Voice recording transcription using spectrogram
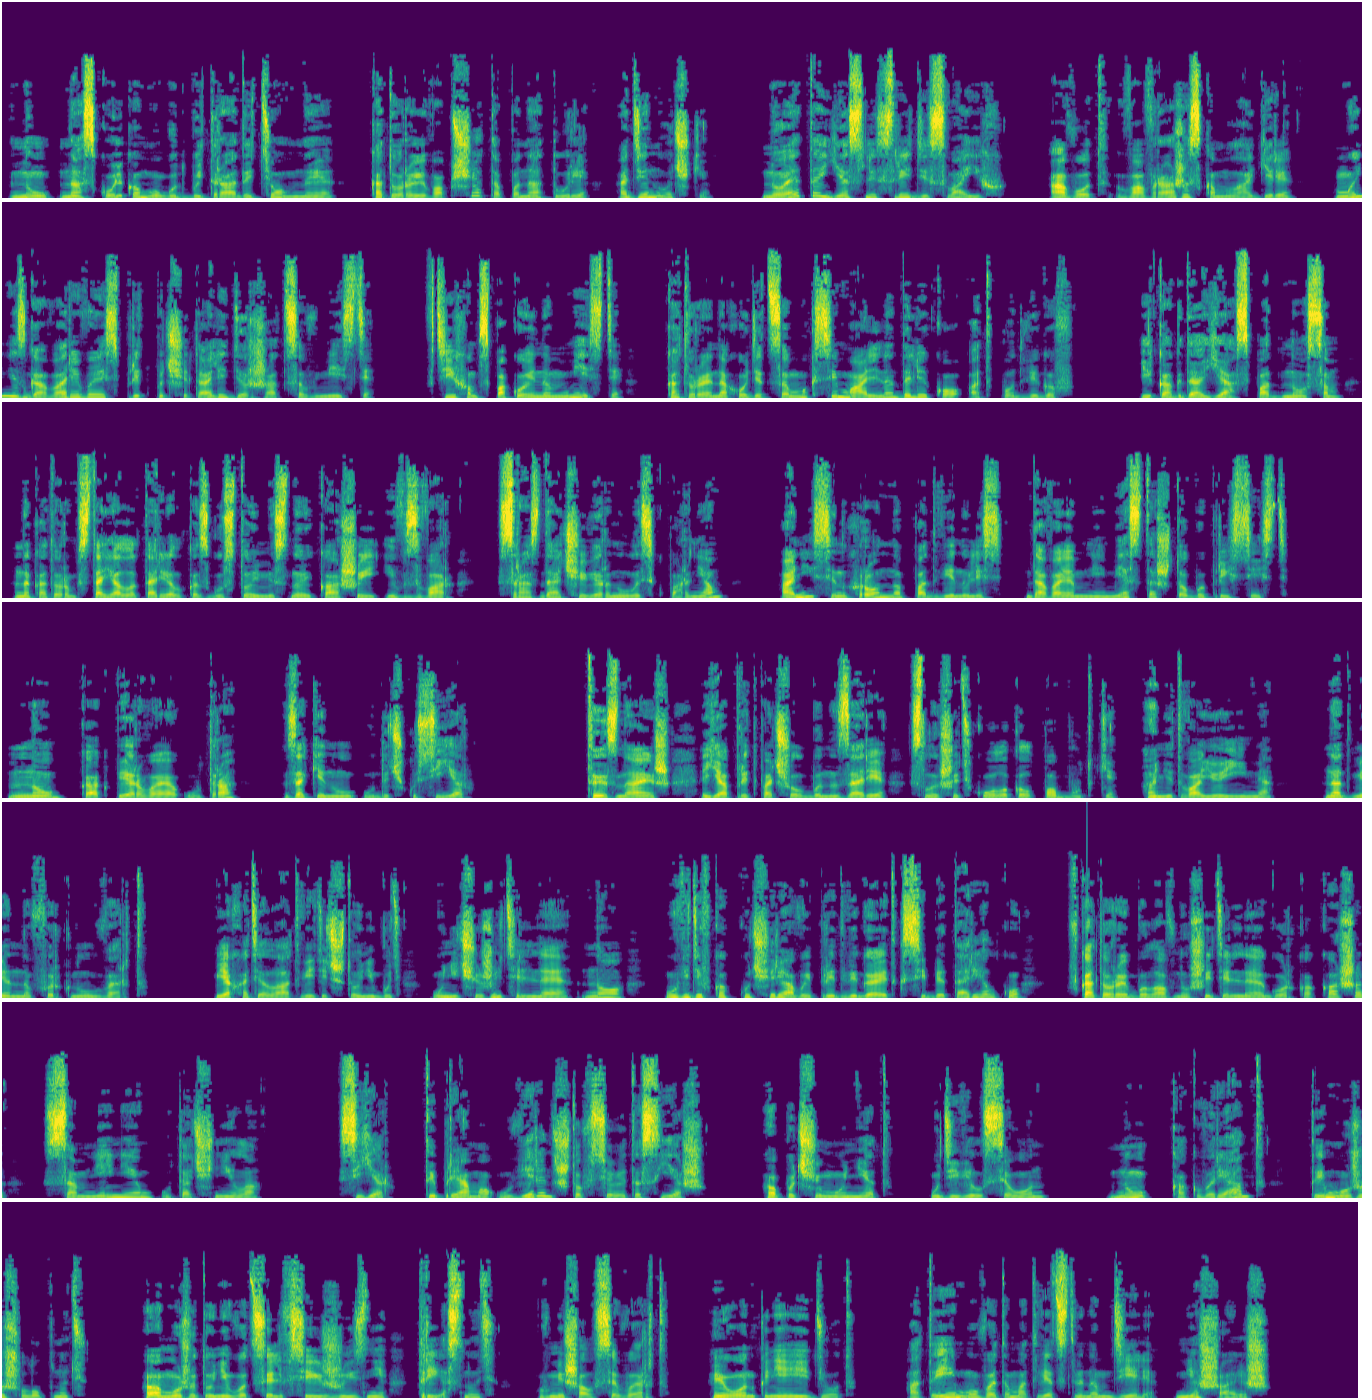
Ну, насколько могут быть рады темные, которые вообще-то по натуре одиночки. Но это если среди своих. А вот во вражеском лагере мы, не сговариваясь, предпочитали держаться вместе, в тихом, спокойном месте, которое находится максимально далеко от подвигов. И когда я с подносом, на котором стояла тарелка с густой мясной кашей и взвар, с раздачи вернулась к парням, они синхронно подвинулись, давая мне место, чтобы присесть. «Ну, как первое утро?» — закинул удочку Сьер. «Ты знаешь, я предпочел бы на заре слышать колокол по будке, а не твое имя», — надменно фыркнул Верт. Я хотела ответить что-нибудь уничижительное, но, увидев, как Кучерявый придвигает к себе тарелку, в которой была внушительная горка каши, с сомнением уточнила. «Сьер, ты прямо уверен, что все это съешь?» «А почему нет?» — удивился он. «Ну, как вариант, ты можешь лопнуть. А может, у него цель всей жизни — треснуть», — вмешался Верт. «И он к ней идет. А ты ему в этом ответственном деле мешаешь».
